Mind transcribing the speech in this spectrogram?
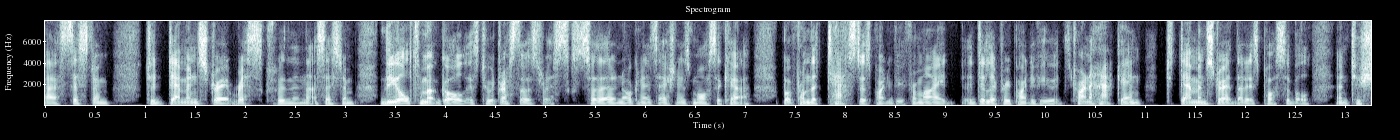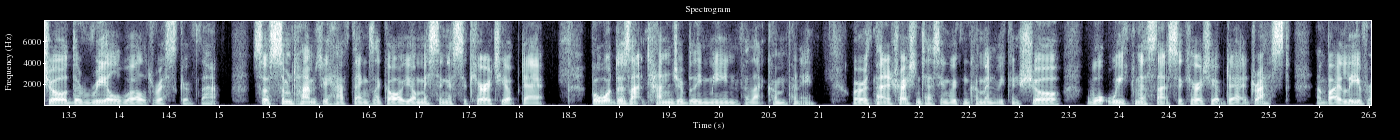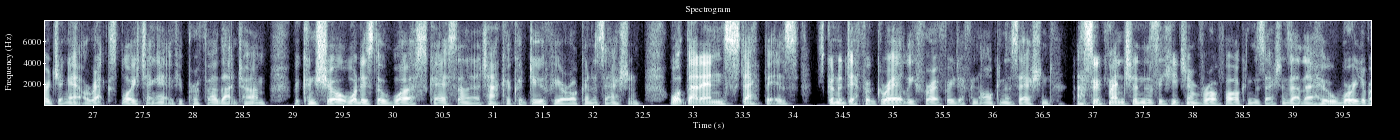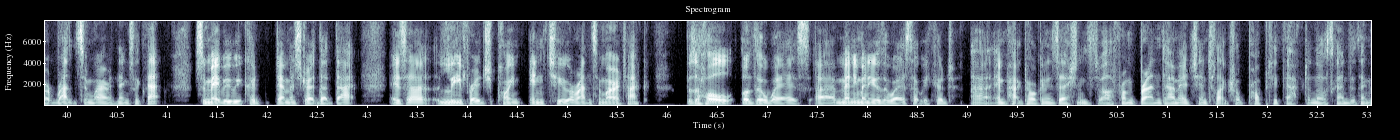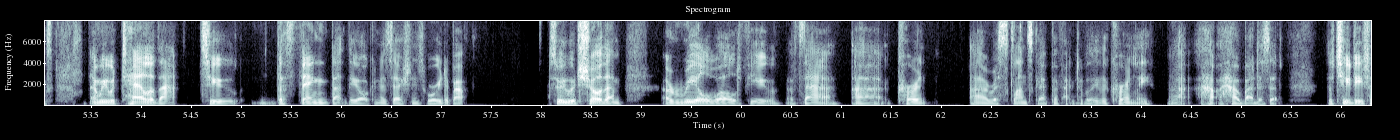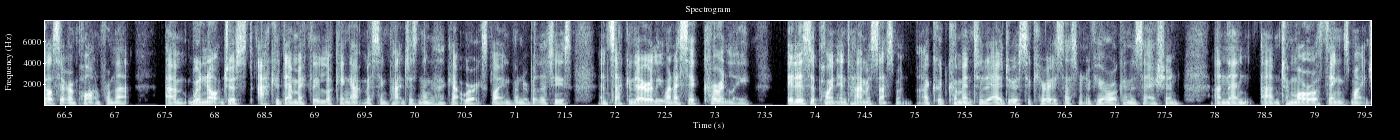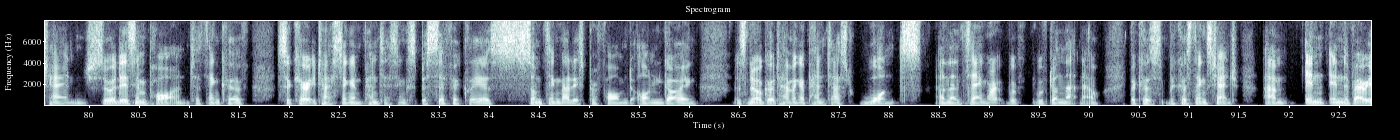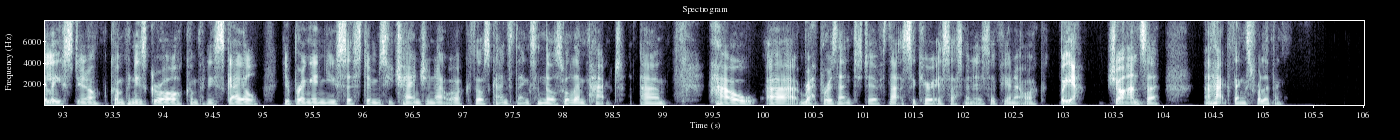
a, system to demonstrate risks within that system. The ultimate goal is to address those risks so that an organization is more secure. But from the tester's point of view, from my delivery point of view, it's trying to hack in to demonstrate that it's possible and to show the real world risk of that. So sometimes we have things like, oh, you're missing a security update. But what does that tangibly mean for that company? Where with penetration testing, we can come in, we can show what weakness that security update addressed. And by leveraging it or exploiting it, if you prefer that term, we can show what is the worst case that an attacker could do for your organization. What that end step is, is going to differ greatly for every different organization. As we've mentioned, there's a huge number of organizations out there who are worried about ransomware and things like that. So maybe we could demonstrate that that is a leverage point into a ransomware attack there's a whole other ways, uh, many, many other ways that we could uh, impact organizations as well, from brand damage, intellectual property theft, and those kinds of things. And we would tailor that to the thing that the organization is worried about. So we would show them a real world view of their uh, current uh, risk landscape, effectively, the currently, uh, how, how bad is it? The two details that are important from that um, we're not just academically looking at missing patches and things like that. We're exploiting vulnerabilities. And secondarily, when I say currently, it is a point in time assessment. I could come in today, do a security assessment of your organization, and then um, tomorrow things might change. So it is important to think of security testing and pen testing specifically as something that is performed ongoing. It's no good having a pen test once and then saying, right, we've we've done that now because because things change. Um, in in the very least, you know, companies grow, companies scale. You bring in new systems, you change your network, those kinds of things, and those will impact um, how uh, representative that security assessment is of your network. But yeah, Short answer I hack things for a living.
